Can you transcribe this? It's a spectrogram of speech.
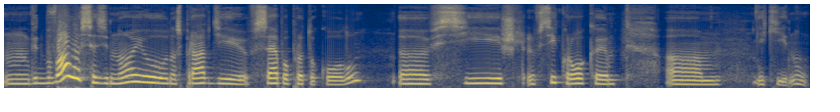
Відбувалося зі мною насправді все по протоколу, е, всі всі кроки, ем, які ну,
